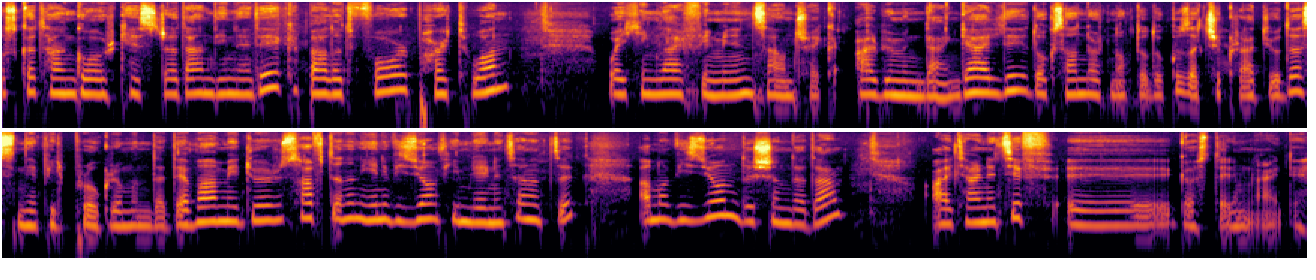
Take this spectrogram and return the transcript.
Tosca Tango Orkestra'dan dinledik. Ballad 4 Part 1 Waking Life filminin soundtrack albümünden geldi. 94.9 Açık Radyo'da Sinefil programında devam ediyoruz. Haftanın yeni vizyon filmlerini tanıttık. Ama vizyon dışında da alternatif e, gösterimlerde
